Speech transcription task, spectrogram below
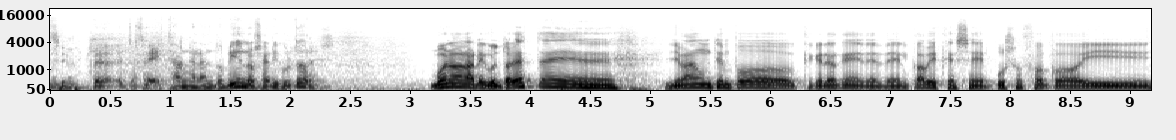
Pero entonces están ganando bien los agricultores. Bueno, los agricultores eh, llevan un tiempo que creo que desde el COVID que se puso foco y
